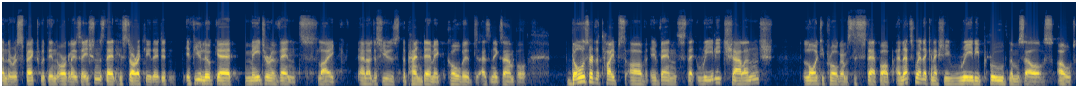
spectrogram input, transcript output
and the respect within organizations that historically they didn't. If you look at major events like and i'll just use the pandemic covid as an example those are the types of events that really challenge loyalty programs to step up. And that's where they can actually really prove themselves out.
